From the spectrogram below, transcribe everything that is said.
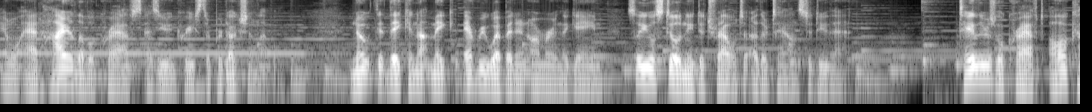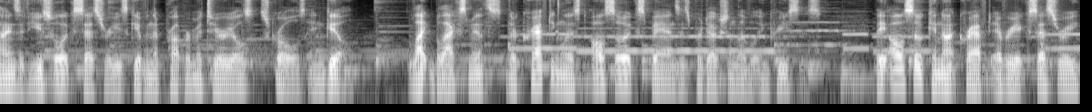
and will add higher level crafts as you increase their production level. Note that they cannot make every weapon and armor in the game, so you'll still need to travel to other towns to do that. Tailors will craft all kinds of useful accessories given the proper materials, scrolls, and gil. Like blacksmiths, their crafting list also expands as production level increases. They also cannot craft every accessory,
